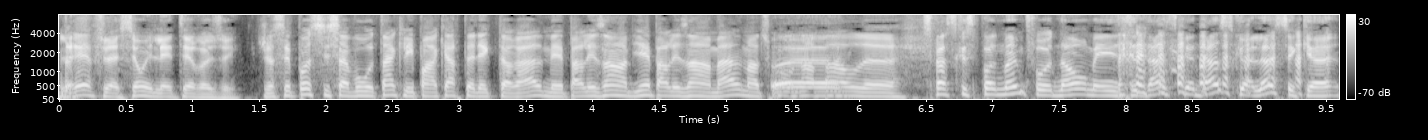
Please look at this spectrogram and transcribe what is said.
la situation et l'interroger. Je sais pas si ça vaut autant que les pancartes électorales, mais parlez-en en bien, parlez-en en mal, mais en tout cas, on en euh, parle. Euh, c'est parce que c'est pas de même, faut non, mais dans ce, dans ce cas-là, c'est que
